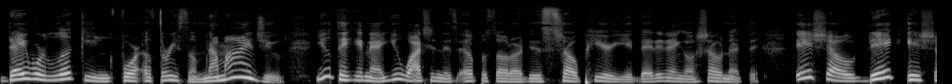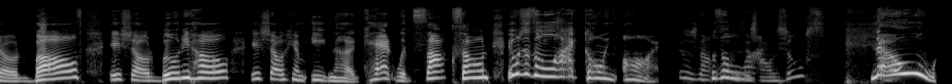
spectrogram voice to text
they were looking for a threesome. Now, mind you, you thinking that you watching this episode or this show, period, that it ain't gonna show nothing. It showed dick, it showed balls, it showed booty hole, it showed him eating her cat with socks on. It was just a lot going on. This was on, was a was lot. on Zeus? No,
